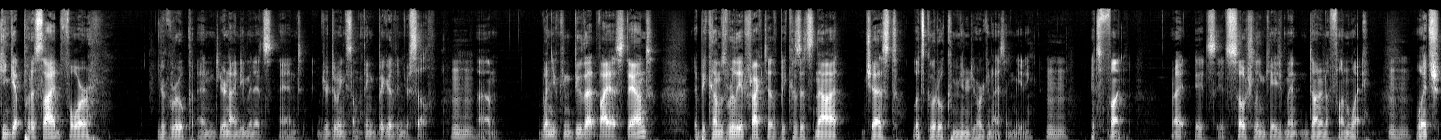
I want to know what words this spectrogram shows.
can get put aside for your group and your 90 minutes and you're doing something bigger than yourself. Hmm um, when you can do that via stand it becomes really attractive because it's not just let's go to a community organizing meeting. Hmm it's fun right? It's it's social engagement done in a fun way hmm which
